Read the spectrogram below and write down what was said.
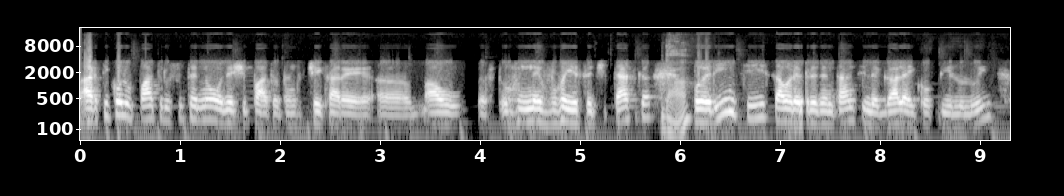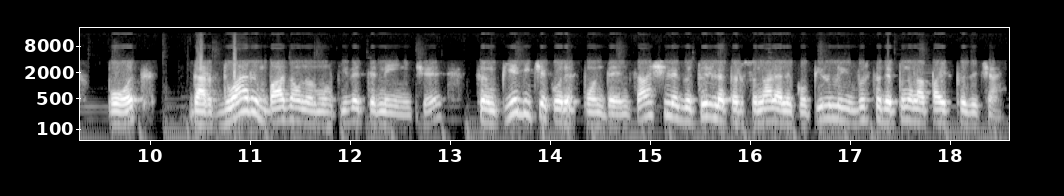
articolul 494 pentru cei care uh, au nu știu, nevoie să citească. Da? Părinții sau reprezentanții legale ai copilului pot, dar doar în baza unor motive temeinice, să împiedice corespondența și legăturile personale ale copilului în vârstă de până la 14 ani.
